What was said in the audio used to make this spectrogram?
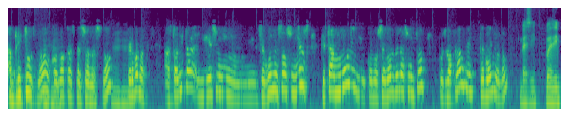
amplitud, ¿no? Con otras personas, ¿no? Pero bueno, hasta ahorita, y es un, según Estados Unidos, que está muy conocedor del asunto, pues lo aplaude, qué bueno, ¿no? Pues sí, pues sí.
